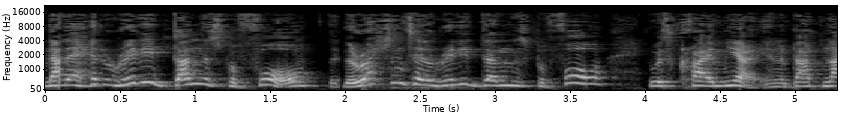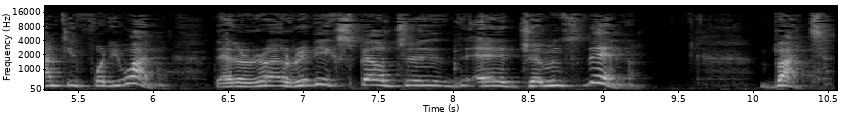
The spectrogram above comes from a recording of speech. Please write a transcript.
Now, they had already done this before. The Russians had already done this before with Crimea in about 1941. They had already expelled uh, Germans then. But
